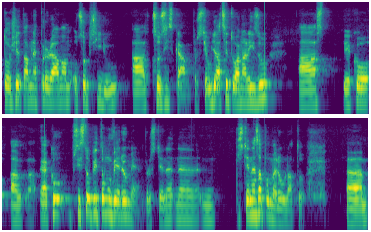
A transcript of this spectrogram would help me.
to, že tam neprodávám, o co přijdu a co získám. Prostě udělat si tu analýzu a jako, a, a, jako přistoupit tomu vědomě. Prostě, ne, ne, prostě nezapomenou na to. Um,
